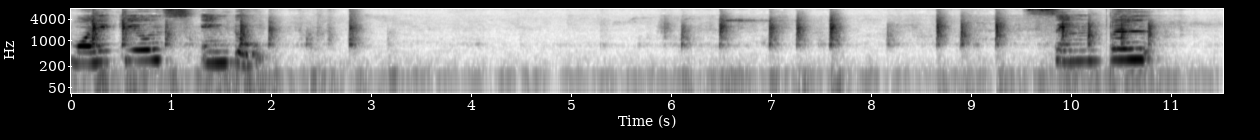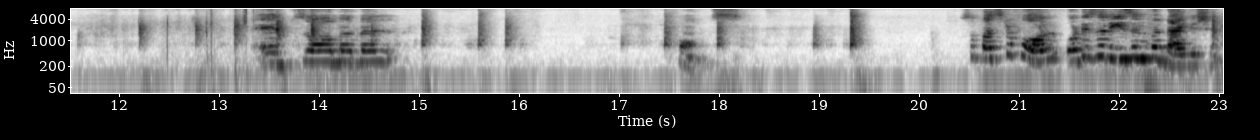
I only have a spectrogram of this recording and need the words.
molecules into simple absorbable forms. So first of all, what is the reason for digestion?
